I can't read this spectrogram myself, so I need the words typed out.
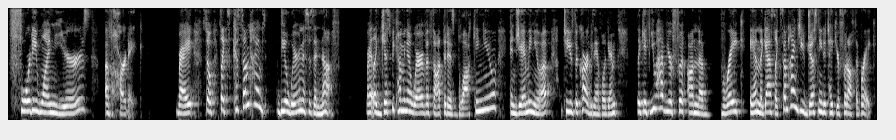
41 years of heartache. Right. So it's like, cause sometimes the awareness is enough right? Like just becoming aware of a thought that is blocking you and jamming you up. To use the car example again, like if you have your foot on the brake and the gas. Like sometimes you just need to take your foot off the brake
